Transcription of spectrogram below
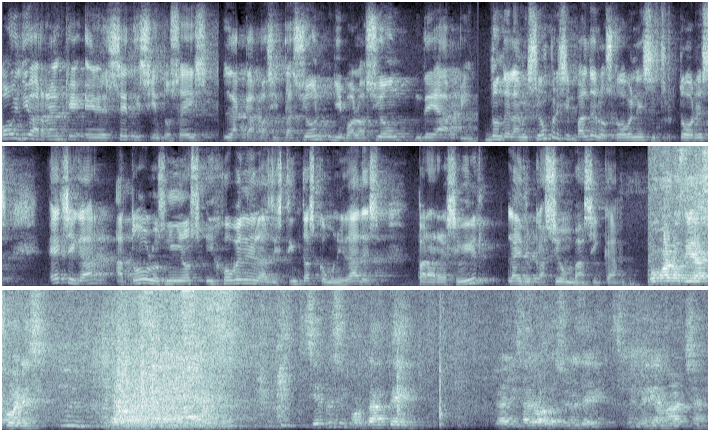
Hoy dio arranque en el CETI 106 la capacitación y evaluación de API, donde la misión principal de los jóvenes instructores es llegar a todos los niños y jóvenes de las distintas comunidades para recibir la educación básica. Muy buenos días, jóvenes. Siempre es importante realizar evaluaciones de, media marcha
